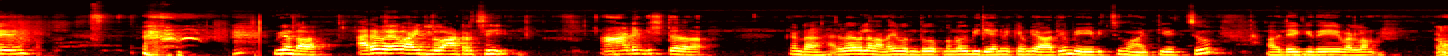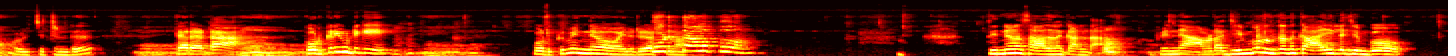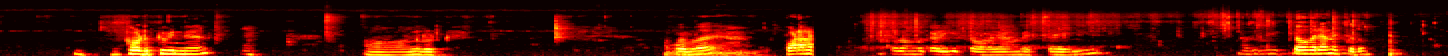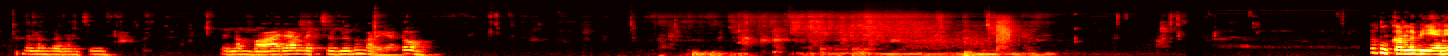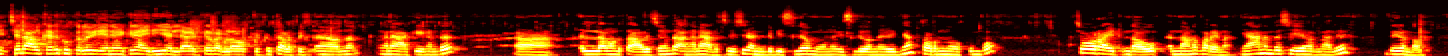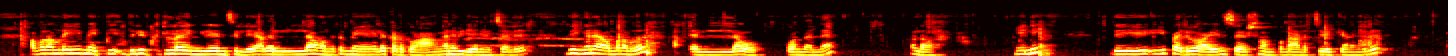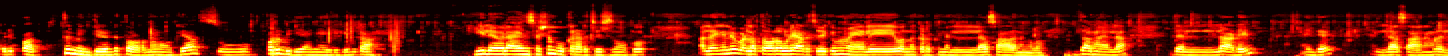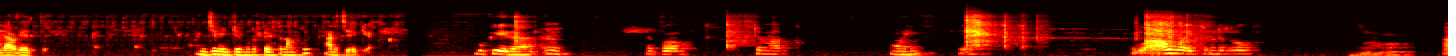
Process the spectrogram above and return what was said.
ഇത് കണ്ട അര വേവായിട്ടുള്ളൂ ആട്ടിറച്ചി ആടെനിക്ക് ഇഷ്ടമല്ല. കണ്ട? അര വേവല്ല നന്നായി വെന്തു. അപ്പം നമ്മളത് ബിരിയാണി വെക്കാൻ വേണ്ടി ആദ്യം വേവിച്ച് മാറ്റി വെച്ചു. അതിലേക്ക് ഇതേ വെള്ളം ഒഴിച്ചിട്ടുണ്ട്. തരാട്ടാ. കൊടുക്കടി കുട്ടിക്ക്. കൊടുക്കും പിന്നോ അതിനൊരു കഷ്ണം. തിന്നണ സാധനം കണ്ട. പിന്നെ അവിടെ ജിമ്പു നിന്നിട്ടൊന്നും കാര്യമില്ല ജിമ്പോ. കൊടുക്കും പിന്നെ അങ്ങോട്ട് എടുക്കുക അപ്പോൾ നമ്മൾ പുടവ അപ്പോൾ നമ്മൾ കഴുകി തോരാൻ വെച്ചായി. അതിലേക്ക് തോരാൻ വെച്ചതും. വെള്ളം തോരാൻ വെച്ചത്. വെള്ളം വാരാൻ വെച്ചത് എന്നും പറയാം കേട്ടോ കുക്കറിൽ ബിരിയാണി ചില ആൾക്കാർ കുക്കറിൽ ബിരിയാണി വയ്ക്കുന്ന അരി എല്ലാം ഇട്ട് വെള്ളമൊക്കെ ഇട്ട് തിളപ്പിച്ച് ഒന്ന് അങ്ങനെ ആക്കി കണ്ട് എല്ലാം കൊണ്ട് താളിച്ചുകൊണ്ട് അങ്ങനെ അടച്ച് വെച്ച് രണ്ട് വിസിലോ മൂന്ന് വിസിലോ വന്നു കഴിഞ്ഞാൽ തുറന്ന് നോക്കുമ്പോൾ ചോറായിട്ടുണ്ടാവും എന്നാണ് പറയുന്നത് ഞാൻ എന്താ ചെയ്യുക പറഞ്ഞാൽ ഇത് കണ്ടോ? അപ്പോൾ നമ്മുടെ ഈ മെറ്റി ഇതിലിട്ടിട്ടുള്ള ഇൻഗ്രീഡിയൻസ് ഇല്ലേ അതെല്ലാം വന്നിട്ട് മേലെ കിടക്കും. അങ്ങനെ ബിരിയാണി വെച്ചാൽ ഇത് ഇങ്ങനെ ആകുമ്പോൾ നമ്മൾ എല്ലാം ഒപ്പം തന്നെ കണ്ടോ? ഇനി ഇത് ഈ പരുവായതിന് ശേഷം നമുക്കൊന്ന് അടച്ച് വെക്കുകയാണെങ്കിൽ ഒരു പത്ത് മിനിറ്റ് കൊണ്ട് തുറന്ന് നോക്കിയാൽ സൂപ്പർ ബിരിയാണി ആയിരിക്കും കേട്ടോ ഈ ലെവലായതിനു ശേഷം കുക്കർ അടച്ച് വെച്ച് നോക്കൂ. അല്ലെങ്കിൽ വെള്ളത്തോടെ കൂടി അടച്ച് വയ്ക്കുമ്പോൾ മേലേ വന്ന് കിടക്കും എല്ലാ സാധനങ്ങളും. ഇതങ്ങനെയല്ല ഇതെല്ലാവിടെയും അതിന്റെ എല്ലാ സാധനങ്ങളും എല്ലാവിടെയും എത്തും. അഞ്ച് മിനിറ്റും കൂടെ കഴിഞ്ഞിട്ട് നമുക്ക് അടച്ച് വയ്ക്കാം ബുക്ക് ചെയ്താൽ അപ്പോൾ ടുമോറോ മോർണിംഗ് വാവ് ആയിട്ടുണ്ടല്ലോ.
